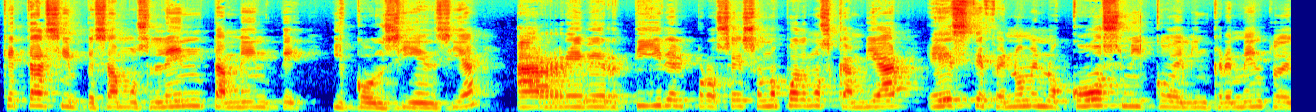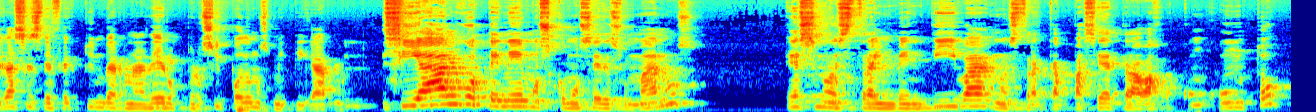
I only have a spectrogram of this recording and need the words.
¿qué tal si empezamos lentamente y con ciencia a revertir el proceso. No podemos cambiar este fenómeno cósmico del incremento de gases de efecto invernadero, pero sí podemos mitigarlo. Si algo tenemos como seres humanos, es nuestra inventiva, nuestra capacidad de trabajo conjunto,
